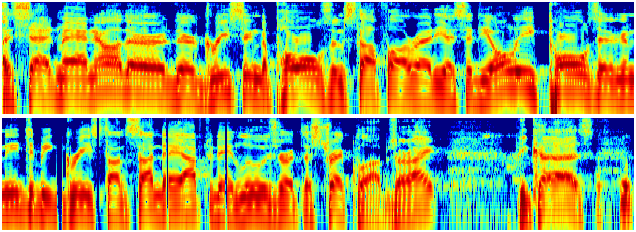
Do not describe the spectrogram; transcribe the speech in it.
I said, man, know, they're they're greasing the poles and stuff already. I said the only poles that are going to need to be greased on Sunday after they lose are at the strip clubs. All right. Because you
